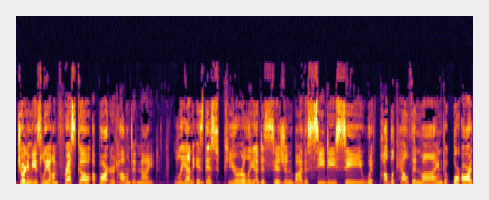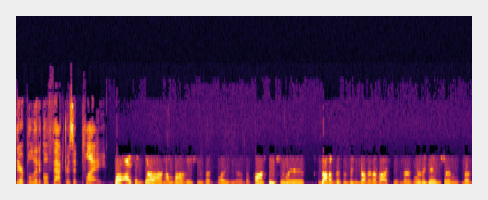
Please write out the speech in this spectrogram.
Joining me is Leon Fresco, a partner at Holland and Knight. Leon, is this purely a decision by the CDC with public health in mind, or are there political factors at play? Well, I think there are a number of issues at play here. The first issue is none of this is being done in a vacuum. There's litigation that's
